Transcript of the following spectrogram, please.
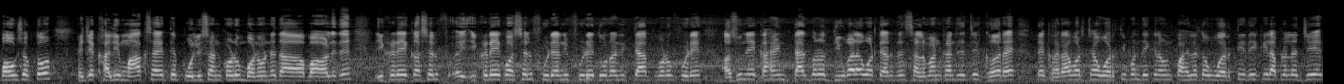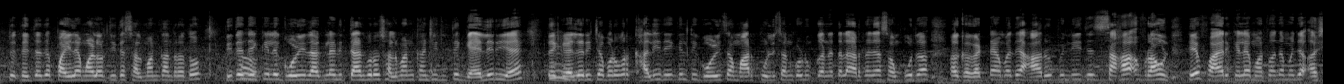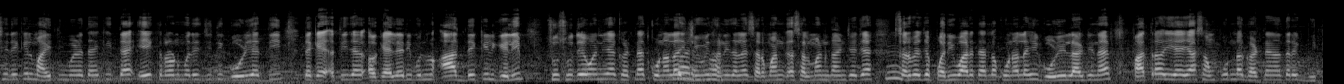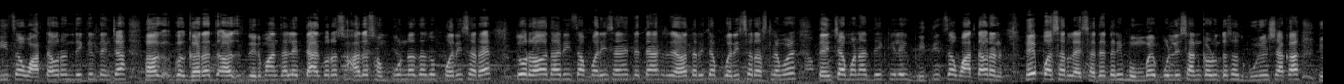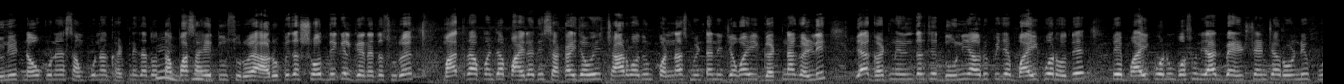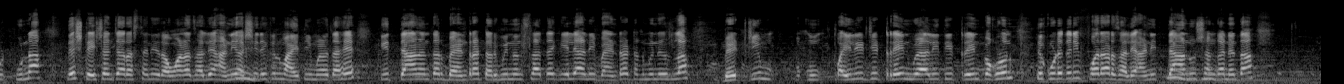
पाहू शकतो. हे जे खाली मार्क्स आहेत ते पोलिसांकडून बनवण्यात आले ते. इकडे एक असेल इकडे एक असेल पुढे आणि पुढे दोन आणि त्याचबरोबर पुढे अजून एक आहे. आणि त्याचबरोबर दिवाळावरती आता ते सलमान खानचं जे घर आहे त्या घरावरच्या वरती पण देखील आपण पाहिलं. तर वरती देखील आपल्याला जे त्यांच्या जे पहिल्या माळावर तिथे सलमान खान राहतो तिथे देखील एक गोळी लागली आणि त्याचबरोबर सलमान खानची तिथे गॅलरी आहे. त्या गॅलरीच्या बरोबर खाली देखील ती गोळीचा मार पोलिसांकडून करण्यात आला. अर्थात या संपूर्ण घटनेमध्ये आरोपींनी जे सहा राऊंड हे फायर केले. महत्वाचं म्हणजे अशी देखील माहिती मिळत आहे की त्या एक राऊंडमध्ये जी ती गोळी आहे ती त्या गॅ- ती त्या गॅलरीमधून आत देखील गेली. सु सुदैवाने या घटनेत कोणालाही जीवितहानी झाली नाही. सलमान सलमान खानचे जे सर्व जे परिवार आहे त्यातला कोणालाही गोळी लागली नाही. मात्र या संपूर्ण घटनेनंतर एक भीतीचं वातावरण देखील त्यांच्या घरात निर्माण झाले त्याचबरोबर हा जो संपूर्णचा जो परिसर आहे तो रहदारीचा परिसर आहे. त्या- रहदारीचा परिसर असल्यामुळे त्यांच्या मनात देखील एक भीतीचं वातावरण हे पसरलं आहे. सध्या तरी मुंबई पोलिसांकडून तसंच गुन्हे शाखा युनिट नऊ पुणे संपूर्ण घटनेचा जो तपास आहे तो सुरू आहे. आरोपीचा शोध देखील घेण्याचा सुरू आहे. मात्र आपण जर पाहिलं ते सकाळी जेव्हा ही चार वाजून पन्नास मिनिटांनी जेव्हा ही घटना घडली या घटनेनंतर जे दोन्ही आरोपी जे बाईकवर होते ते बाईकवरून बसून याच बँडस्टँडच्या रोडने पुन्हा ते स्टेशनच्या रस्त्याने रवाना झाले. आणि अशी देखील माहिती मिळत आहे की त्यानंतर बँड्रा टर्मिनल्सला ते गेले आणि बँड्रा टर्मिनल्सला भेटची पहिली जी ट्रेन मिळाली ती ट्रेन पकडून ते कुठेतरी फरार झाले. आणि त्या अनुषंगाने आता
